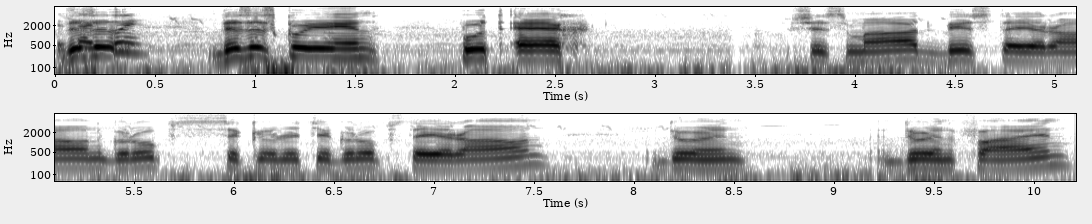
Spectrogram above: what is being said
Is This that is, queen? this is queen. Put egg. She smart. Bees stay around. Groups, security groups stay around. Doing, doing fine.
